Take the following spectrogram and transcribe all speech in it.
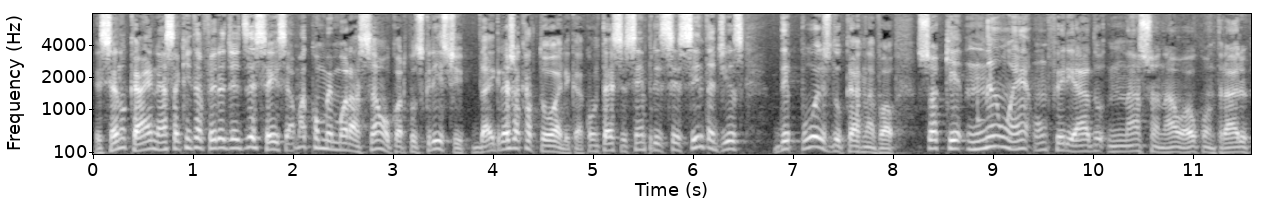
Esse ano cai nessa quinta-feira, dia 16. É uma comemoração ao Corpus Christi da Igreja Católica. Acontece sempre 60 dias depois do Carnaval. Só que não é um feriado nacional, ao contrário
